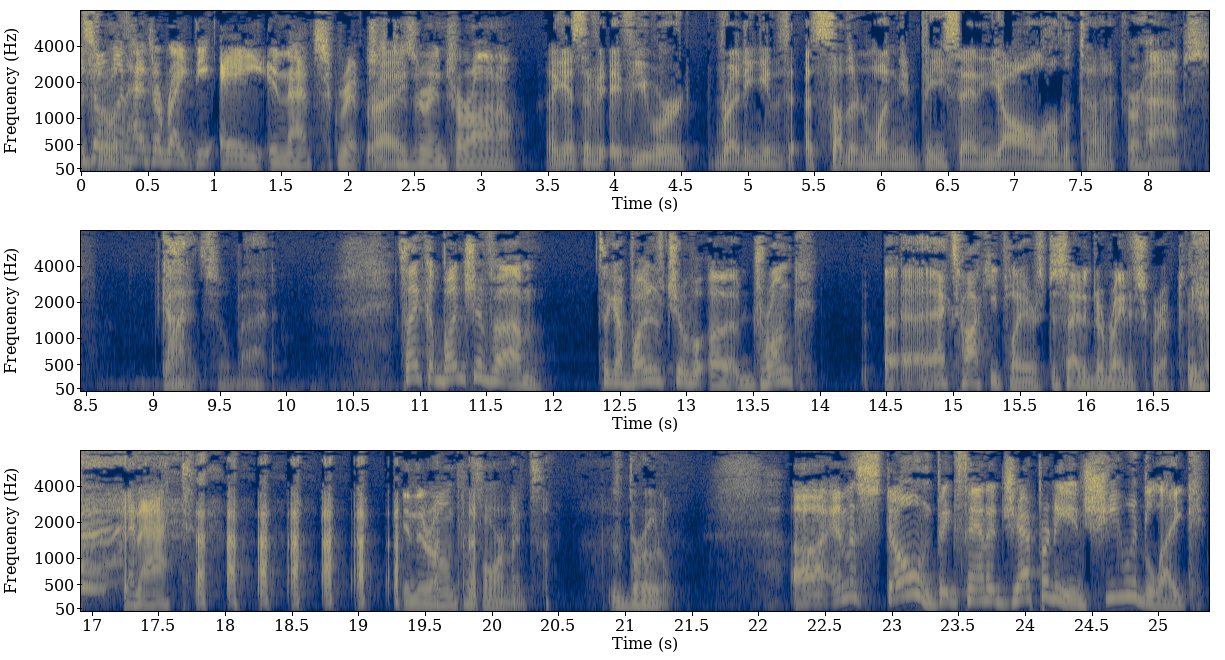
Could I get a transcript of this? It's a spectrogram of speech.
Someone had to write the A in that script right. because they're in Toronto. I guess if if you were writing a southern one, you'd be saying y'all all the time. Perhaps. God, it's so bad. It's like a bunch of um, it's like a bunch of uh, drunk uh, ex hockey players decided to write a script and act in their own performance. It's brutal. Uh, Emma Stone, big fan of Jeopardy, and she would like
